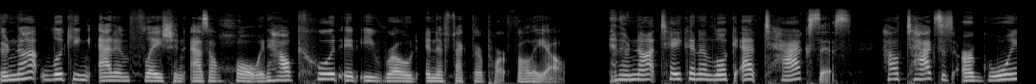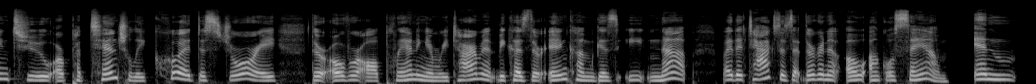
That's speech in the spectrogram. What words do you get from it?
They're not looking at inflation as a whole and how could it erode and affect their portfolio. And they're not taking a look at taxes, how taxes are going to or potentially could destroy their overall planning and retirement because their income gets eaten up by the taxes that they're going to owe Uncle Sam. And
